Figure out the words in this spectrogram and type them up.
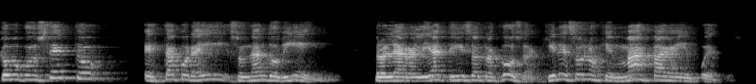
como concepto está por ahí sonando bien, pero la realidad te dice otra cosa. ¿Quiénes son los que más pagan impuestos?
